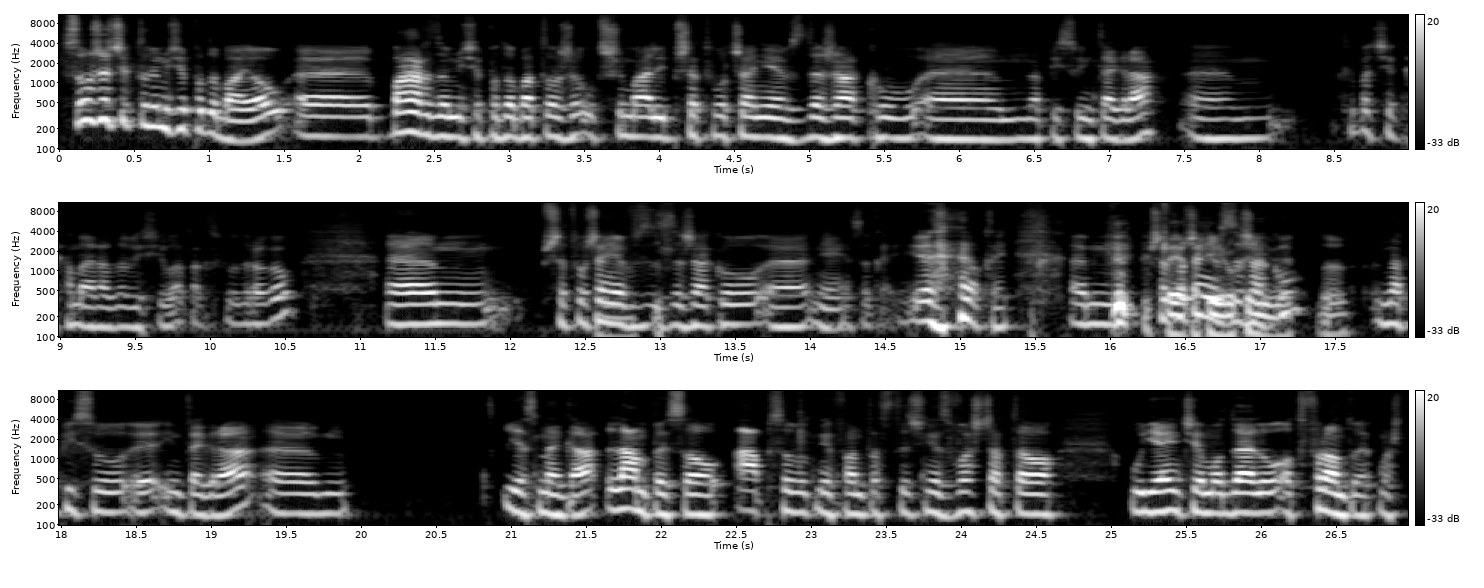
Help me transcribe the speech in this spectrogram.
Są rzeczy, które mi się podobają. E, bardzo mi się podoba to, że utrzymali przetłoczenie w zderzaku e, napisu Integra. E, chyba cię kamera zawiesiła, tak swoją drogą. przetłoczenie w zderzaku. E, nie, jest ok. okay. przetłoczenie ja w zderzaku no. napisu e, Integra. jest mega. Lampy są absolutnie fantastycznie, zwłaszcza to ujęcie modelu od frontu, jak masz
